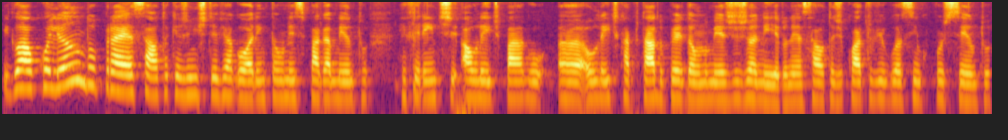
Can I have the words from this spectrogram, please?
Igual, olhando para essa alta que a gente teve agora, então, nesse pagamento referente ao leite pago, uh, ao leite captado, perdão, no mês de janeiro, né, essa alta de 4,5%,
